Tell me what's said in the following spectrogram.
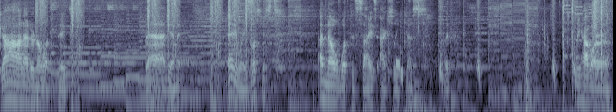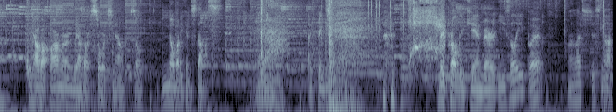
God, I don't know what to pick. Bad, damn it. Anyways, let's just... I don't know what this size actually does, but... We have our... We have our armor and we have our swords now, so nobody can stop us. I think so. they probably can very easily, but well, let's just not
